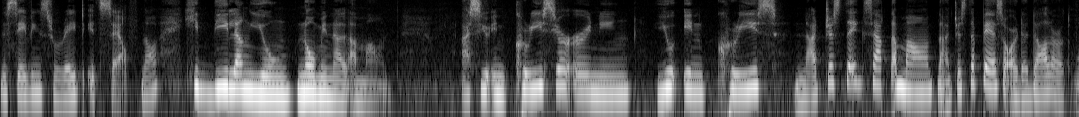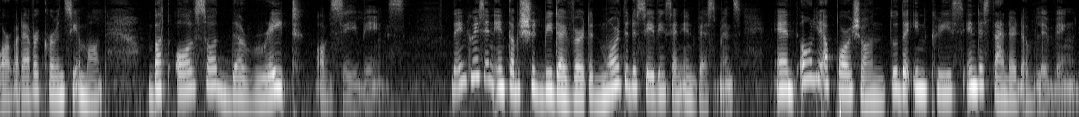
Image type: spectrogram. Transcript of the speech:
the savings rate itself, no? Hindi lang yung nominal amount. As you increase your earning, you increase not just the exact amount, not just the peso or the dollar or whatever currency amount, but also the rate of savings. The increase in income should be diverted more to the savings and investments and only a portion to the increase in the standard of living.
